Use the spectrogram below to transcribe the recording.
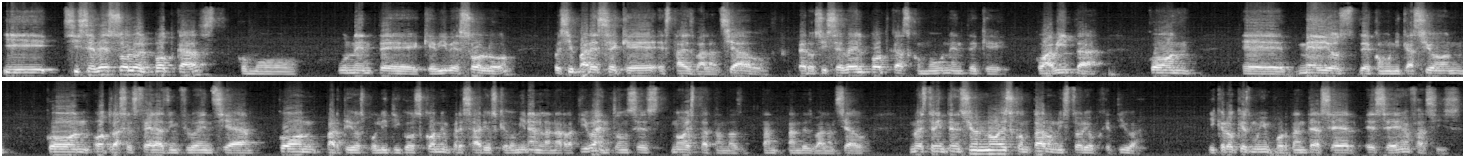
Y si se ve solo el podcast como un ente que vive solo, pues sí parece que está desbalanceado. Pero si se ve el podcast como un ente que cohabita con eh, medios de comunicación, con otras esferas de influencia, con partidos políticos, con empresarios que dominan la narrativa, entonces no está tan, tan, desbalanceado. Nuestra intención no es contar una historia objetiva y creo que es muy importante hacer ese énfasis,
